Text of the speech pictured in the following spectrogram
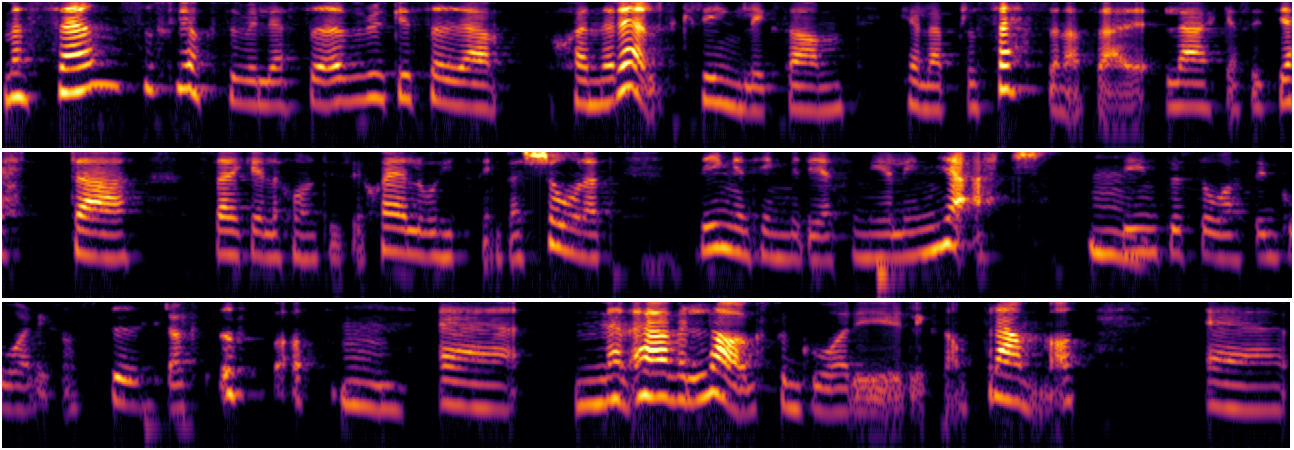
men sen så skulle jag också vilja säga, vi brukar säga generellt kring liksom hela processen att så här, läka sitt hjärta, stärka relationen till sig själv och hitta sin person, att det är ingenting med det som är linjärt. Mm. Det är inte så att det går liksom spikrakt uppåt. Mm. Eh, men överlag så går det ju liksom framåt. Eh,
